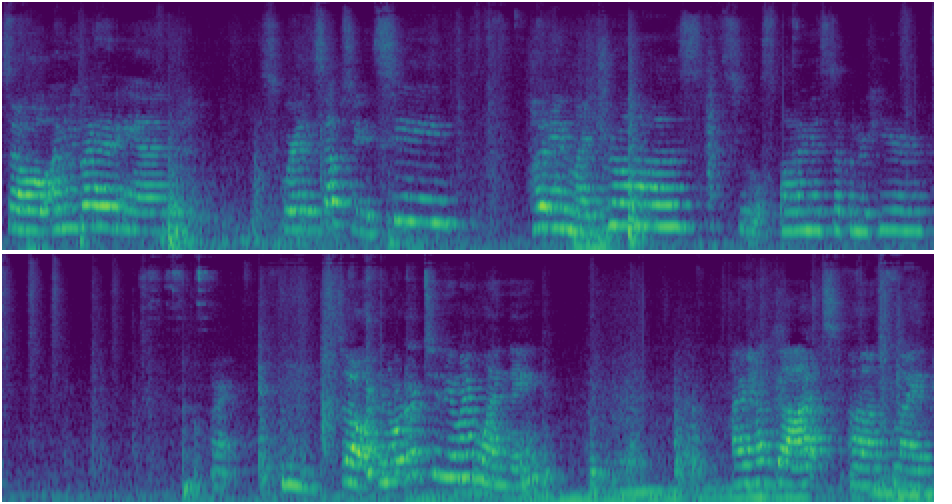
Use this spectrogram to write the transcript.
So I'm going to go ahead and square this up so you can see. Put in my draws. See a little spot I messed up under here. All right. So in order to do my blending, I have got um, my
